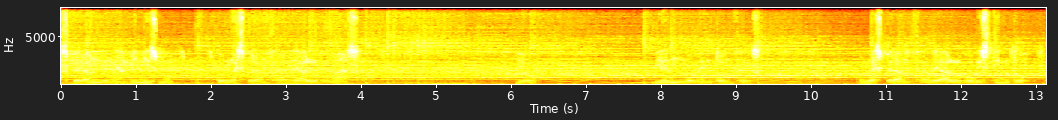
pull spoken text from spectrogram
Esperándome a mí mismo con la esperanza de algo más. Yo viéndome entonces con la esperanza de algo distinto.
